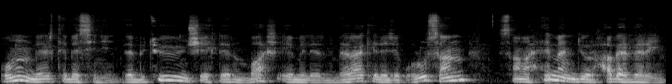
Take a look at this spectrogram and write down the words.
Onun mertebesini ve bütün şeyhlerin baş eğmelerini merak edecek olursan sana hemen diyor haber vereyim.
